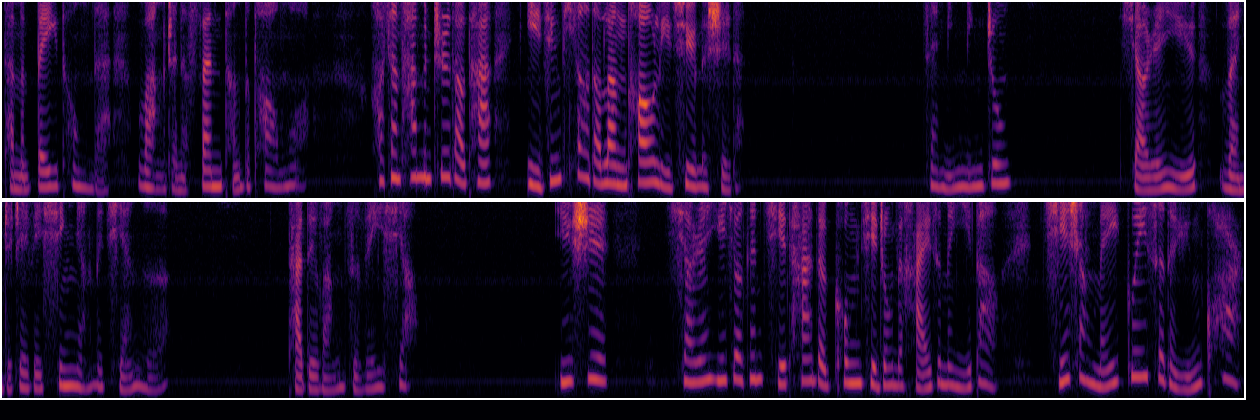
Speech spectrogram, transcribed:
他们悲痛的望着那翻腾的泡沫，好像他们知道他已经跳到浪涛里去了似的。在冥冥中，小人鱼吻着这位新娘的前额。他对王子微笑。于是，小人鱼就跟其他的空气中的孩子们一道，骑上玫瑰色的云块，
